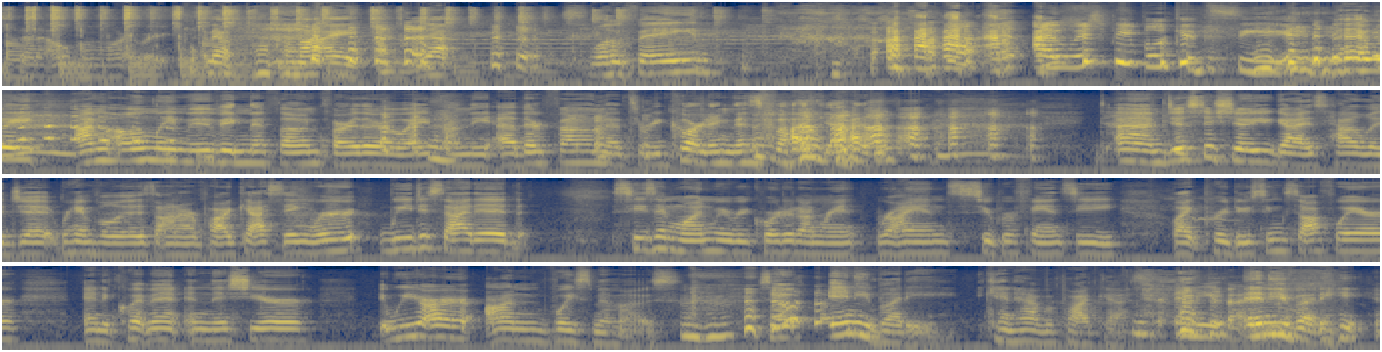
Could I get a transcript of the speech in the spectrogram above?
That album artwork. No, my that slow fade. I wish people could see. that we I'm only moving the phone further away from the other phone that's recording this podcast. Um, just to show you guys how legit Ramble is on our podcasting, we're we decided season one we recorded on Ryan's super fancy like producing software and equipment, and this year we are on voice memos, mm-hmm. so anybody can have a podcast. Anybody. Anybody.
